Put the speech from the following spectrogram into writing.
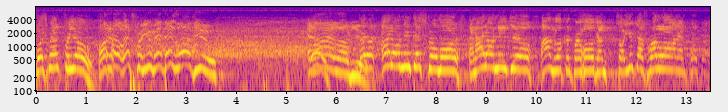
was meant for you! Oh no, that's for you, man. They love you. And I oh. love you. Tell you what, I don't need this no more, and I don't need you. I'm looking for Hogan, so you just run along and poop it.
